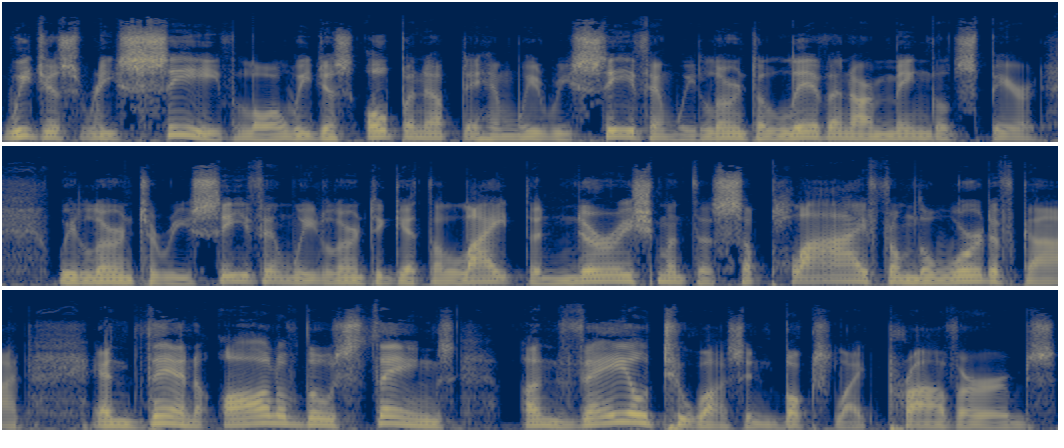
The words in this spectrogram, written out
we just receive, Lord. We just open up to Him. We receive Him. We learn to live in our mingled spirit. We learn to receive Him. We learn to get the light, the nourishment, the supply from the Word of God. And then all of those things unveiled to us in books like Proverbs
